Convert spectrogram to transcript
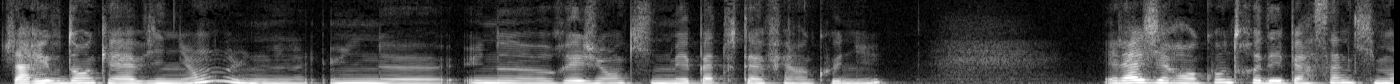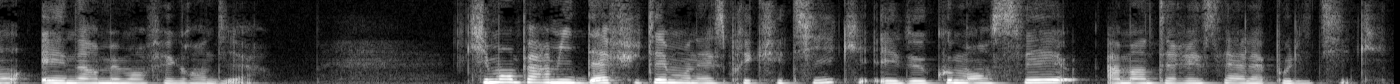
J'arrive donc à Avignon, une, une, une région qui ne m'est pas tout à fait inconnue. Et là, j'y rencontre des personnes qui m'ont énormément fait grandir, qui m'ont permis d'affûter mon esprit critique et de commencer à m'intéresser à la politique.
